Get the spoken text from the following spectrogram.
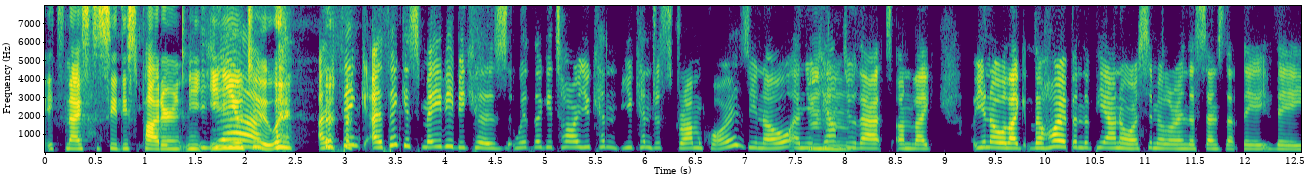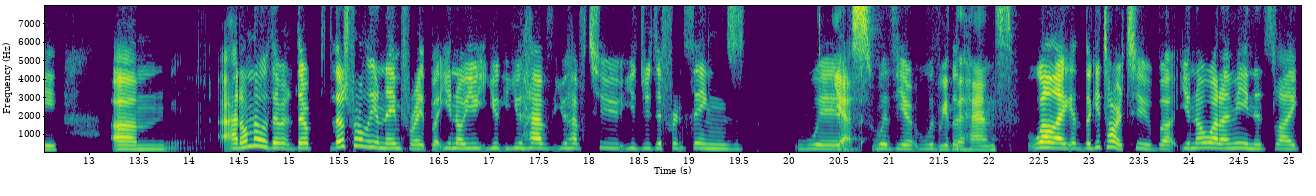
it's nice to see this pattern in, in you too. I think I think it's maybe because with the guitar you can you can just strum chords, you know, and you can't do that on like you know like the harp and the piano are similar in the sense that they they um I don't know there there there's probably a name for it, but you know you you you have you have to you do different things with Yes, with your with, with the, the hands. well like the guitar too, but you know what I mean. It's like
